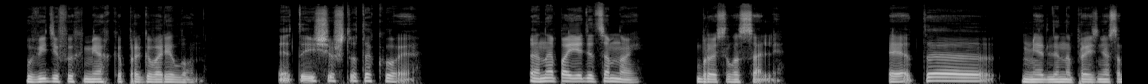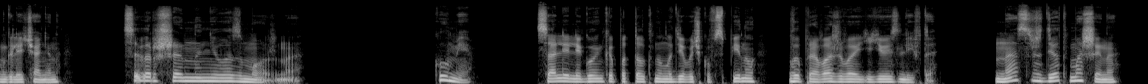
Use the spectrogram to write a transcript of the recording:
— увидев их, мягко проговорил он. «Это еще что такое?» «Она поедет со мной», — бросила Салли. «Это...» — медленно произнес англичанин. «Совершенно невозможно». «Куми». Салли легонько подтолкнула девочку в спину, выпроваживая ее из лифта. «Нас ждет машина».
